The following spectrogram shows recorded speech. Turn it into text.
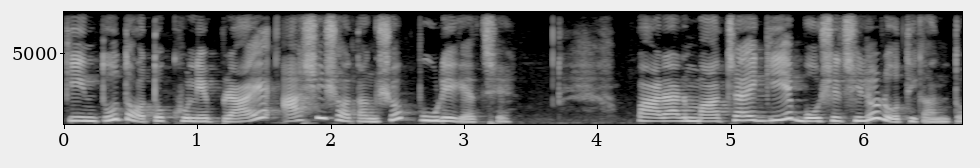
কিন্তু ততক্ষণে প্রায় আশি শতাংশ পুড়ে গেছে। পাড়ার মাচায় গিয়ে বসেছিল রথিকান্ত।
